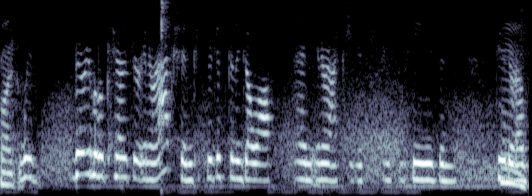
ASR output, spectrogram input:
Right. with very little character interaction because they're just gonna go off and interact with NPCs and do their Hmm. own.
